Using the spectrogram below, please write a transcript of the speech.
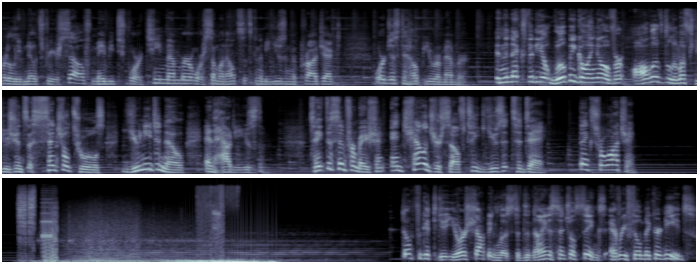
To leave notes for yourself, maybe for a team member or someone else that's going to be using the project, or just to help you remember. In the next video, we'll be going over all of LumaFusion's essential tools you need to know and how to use them. Take this information and challenge yourself to use it today. Thanks for watching. Don't forget to get your shopping list of the 9 essential things every filmmaker needs,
